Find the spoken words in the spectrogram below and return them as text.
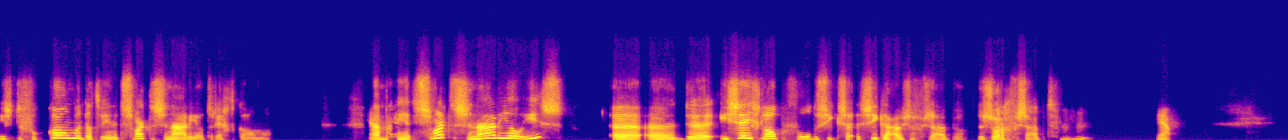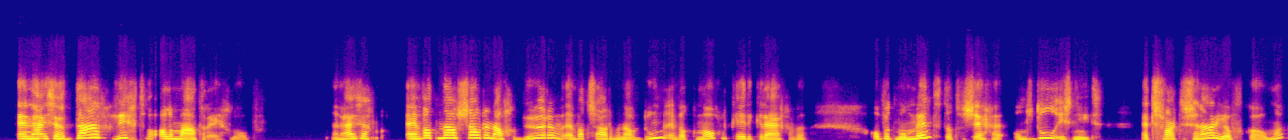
Is te voorkomen dat we in het zwarte scenario terechtkomen. Ja. Waarbij het zwarte scenario is: eh, eh, de IC's lopen vol, de ziek- ziekenhuizen verzuipen, de zorg verzuipt. Mhm. En hij zegt, daar richten we alle maatregelen op. En hij zegt, en wat nou zou er nou gebeuren en wat zouden we nou doen en welke mogelijkheden krijgen we op het moment dat we zeggen, ons doel is niet het zwarte scenario voorkomen,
